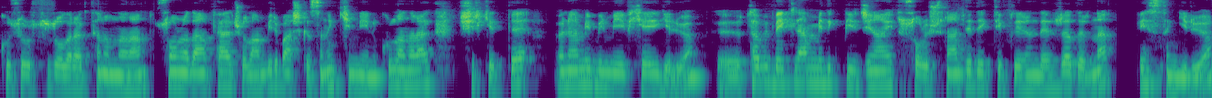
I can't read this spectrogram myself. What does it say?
kusursuz olarak tanımlanan, sonradan felç olan bir başkasının kimliğini kullanarak şirkette önemli bir mevkiye geliyor. E, Tabi beklenmedik bir cinayeti soruşturan dedektiflerin de radarına Winston giriyor.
